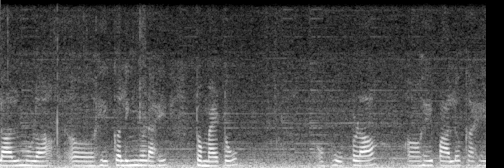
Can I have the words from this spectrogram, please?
लाल मुळा हे कलिंगड आहे. टोमॅटो भोपळा हे पालक आहे.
